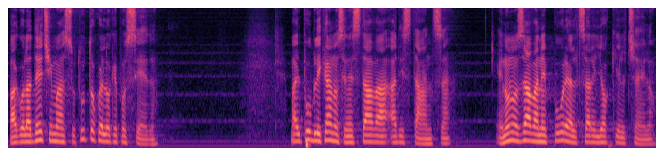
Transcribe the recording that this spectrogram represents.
pago la decima su tutto quello che possiedo. Ma il pubblicano se ne stava a distanza e non osava neppure alzare gli occhi al cielo,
